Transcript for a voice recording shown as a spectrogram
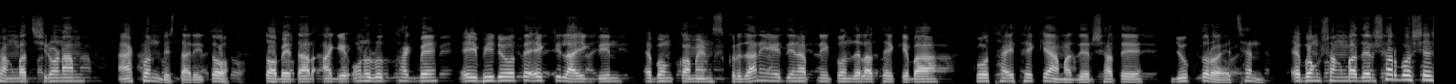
সংবাদ শিরোনাম, এখন বিস্তারিত। তবে তার আগে অনুরোধ থাকবে এই ভিডিওতে একটি লাইক দিন এবং কমেন্টস করে জানিয়ে দিন আপনি কোন জেলা থেকে বা কোথায় থেকে আমাদের সাথে যুক্ত রয়েছেন এবং সংবাদের সর্বশেষ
